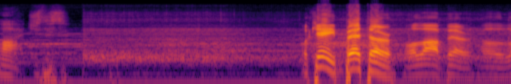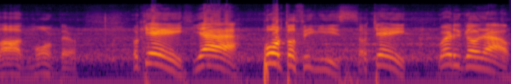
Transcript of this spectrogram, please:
Ah, Jesus. Okay, better. A lot better. A lot more better. Okay, yeah. Portal thingies. Okay, where to go now?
